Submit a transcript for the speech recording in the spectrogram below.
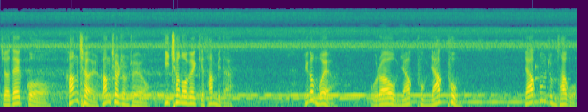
자 됐고. 강철 강철 좀 줘요. 2500개 삽니다. 이건 뭐야? 우라움 약품 약품. 약품 좀 사고.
